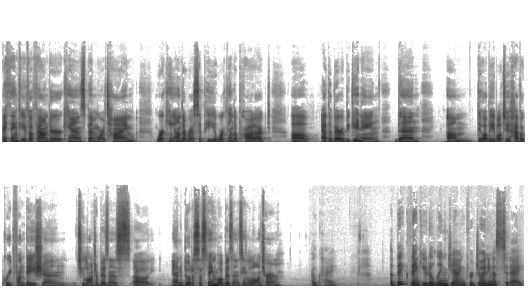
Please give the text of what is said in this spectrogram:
I think if a founder can spend more time working on the recipe, working on the product uh, at the very beginning, then um, they will be able to have a great foundation to launch a business uh, and build a sustainable business in the long term. Okay. A big thank you to Lin Jiang for joining us today.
